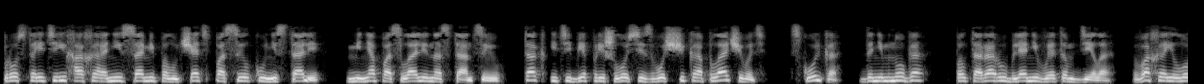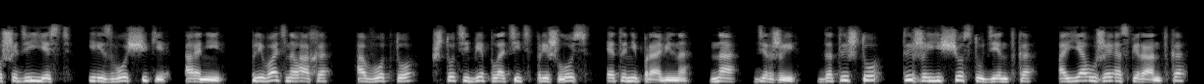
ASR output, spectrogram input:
просто эти ихаха они сами получать посылку не стали, меня послали на станцию. Так и тебе пришлось извозчика оплачивать. Сколько? Да немного, полтора рубля не в этом дело. Ваха и лошади есть, и извозчики, а они, плевать на аха, а вот то, что тебе платить пришлось, это неправильно. На, держи. Да ты что, ты же еще студентка, а я уже аспирантка,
